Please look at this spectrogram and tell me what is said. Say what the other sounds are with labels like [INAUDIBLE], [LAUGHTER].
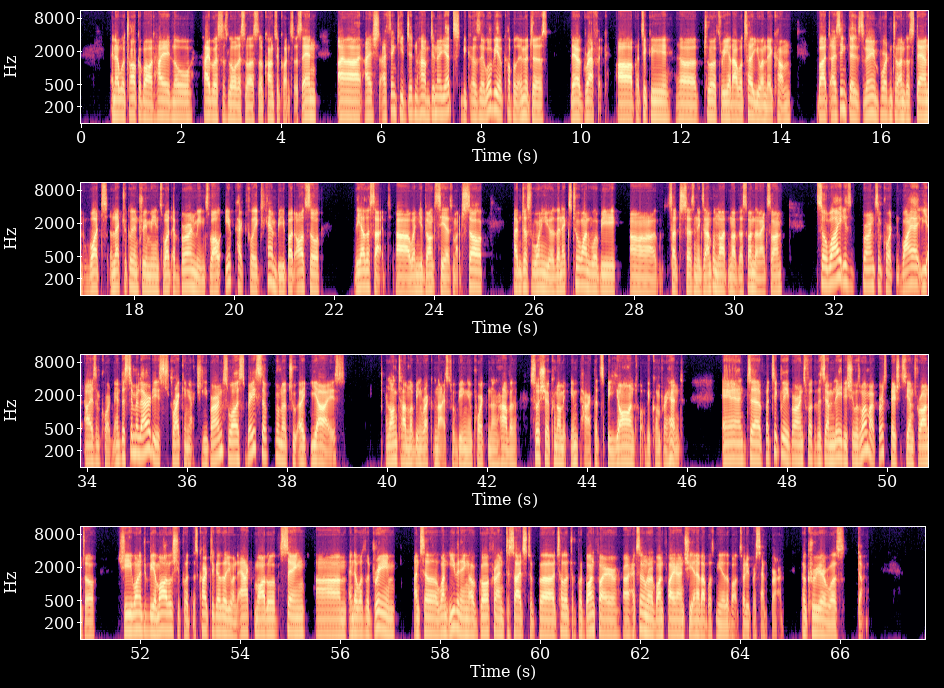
And I will talk about high, low, high versus low, as well as the consequences. And uh, I, I think you didn't have dinner yet because there will be a couple images. They are graphic, uh, particularly uh, two or three, and I will tell you when they come. But I think that it's very important to understand what electrical injury means, what a burn means, how impactful it can be, but also the other side uh, when you don't see as much. So I'm just warning you. The next two one will be uh, such as an example, not not this one, the next one. So why is burns important? Why are EIs important? And the similarity is striking actually. Burns was very similar to EIs, long time not being recognized for being important and have a socioeconomic impact that's beyond what we comprehend. And uh, particularly burns for this young lady, she was one of my first patients here in Toronto she wanted to be a model. She put this card together. You want to act, model, sing. Um, and there was a dream until one evening, her girlfriend decides to uh, tell her to put bonfire, uh, accident on a bonfire, and she ended up with me at about 30% burn. Her career was done.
